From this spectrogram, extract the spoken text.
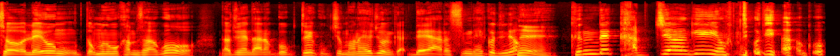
저 레옹 너무너무 감사하고 나중에 나랑 꼭 듀엣곡 좀 하나 해줘 그러니까 네 알았습니다 했거든요 네. 근데 갑자기 영돈이하고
